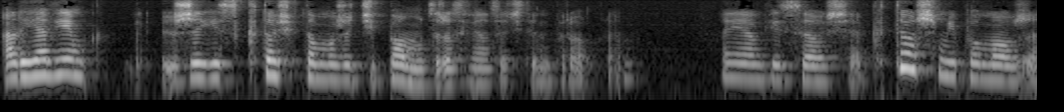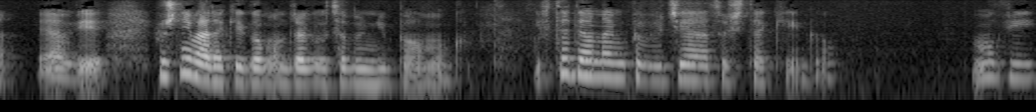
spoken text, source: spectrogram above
ale ja wiem, że jest ktoś, kto może ci pomóc rozwiązać ten problem. A ja mówię, Zosia, ktoż mi pomoże? Ja mówię, już nie ma takiego mądrego, co by mi pomógł. I wtedy ona mi powiedziała coś takiego. Mówi,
